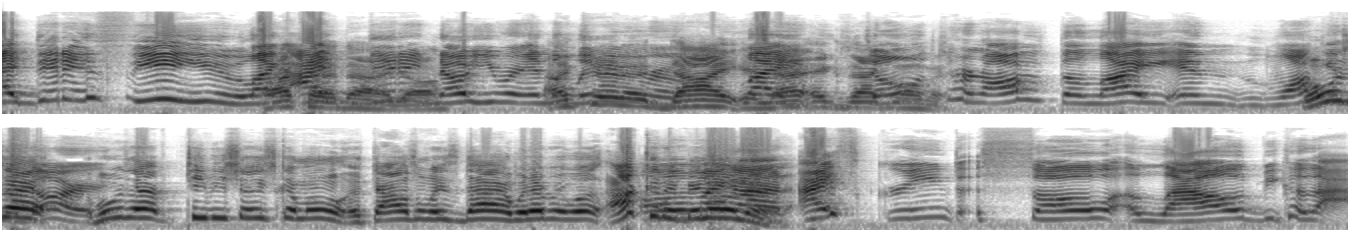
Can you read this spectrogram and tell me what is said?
I didn't see you. Like I I, died, didn't y'all. know you were in the I living room. died in like, that exact don't moment. turn off the light and walk What in was the that? dark. What was that TV show used to come on? A Thousand Ways to Die, whatever it was. I could have oh been my on god! there. I screamed so loud because I,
